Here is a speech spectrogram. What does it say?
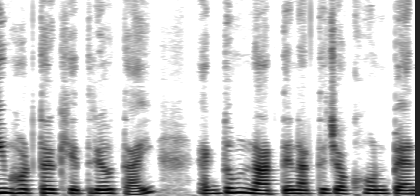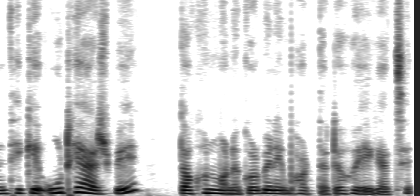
এই ভর্তার ক্ষেত্রেও তাই। একদম নাড়তে নাড়তে যখন প্যান থেকে উঠে আসবে তখন মনে করবেন এই ভর্তাটা হয়ে গেছে।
